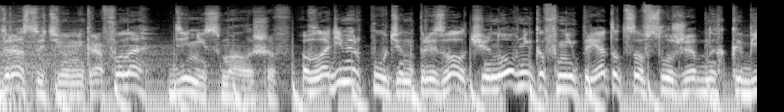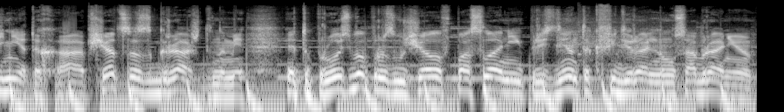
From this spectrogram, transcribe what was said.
Здравствуйте, у микрофона Денис Малышев. Владимир Путин призвал чиновников не прятаться в служебных кабинетах, а общаться с гражданами. Эта просьба прозвучала в послании президента к Федеральному собранию.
